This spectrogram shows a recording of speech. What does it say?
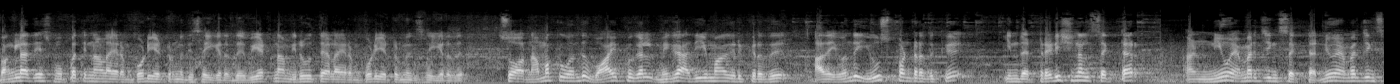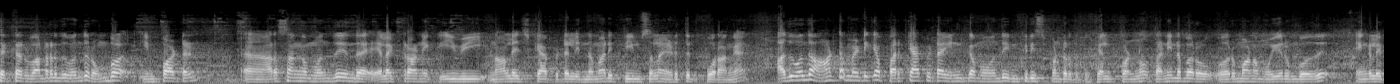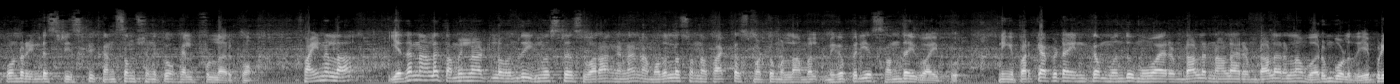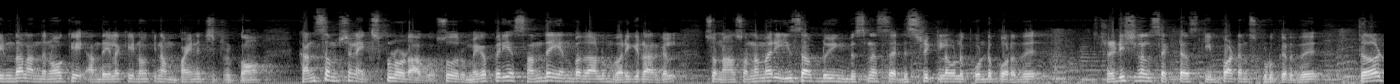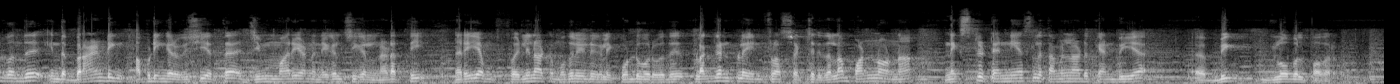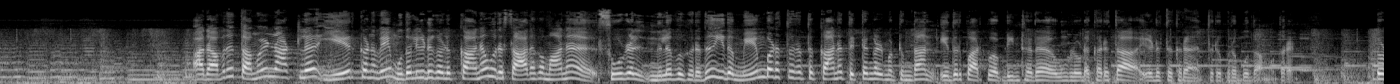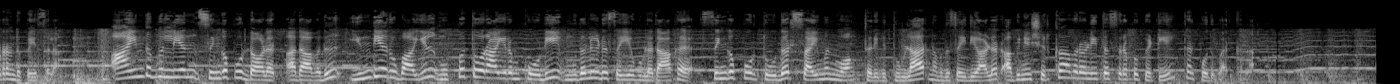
பங்களாதேஷ் முப்பத்தி நாலாயிரம் கோடி ஏற்றுமதி செய்கிறது வியட்நாம் இருபத்தேழாயிரம் கோடி ஏற்றுமதி செய்கிறது. ஸோ நமக்கு வந்து வாய்ப்புகள் மிக அதிகமாக இருக்கிறது. அதை வந்து யூஸ் பண்ணுறதுக்கு இந்த traditional sector and new emerging sector new emerging sector வளர்றது வந்து ரொம்ப இம்பார்ட்டன்ட் அரசாங்கம் வந்து இந்த எலக்ட்ரானிக் இவி நாலேஜ் கேபிட்டல் இந்த மாதிரி தீம்ஸ் எல்லாம் எடுத்துகிட்டு போகிறாங்க அது வந்து ஆட்டோமேட்டிக்காக பர் கேபிட்டா இன்கம்மை வந்து இன்க்ரீஸ் பண்ணுறதுக்கு ஹெல்ப் பண்ணும். தனிநபர் வருமானம் உயரும்போது எங்களை போன்ற இண்டஸ்ட்ரீஸ்க்கு கன்சம்ஷனுக்கும் ஹெல்ப்ஃபுல்லாக இருக்கும். ஃபைனலாக எதனால் தமிழ்நாட்டில் வந்து இன்வெஸ்டர்ஸ் வராங்கன்னா நான் முதல்ல சொன்ன ஃபேக்டர்ஸ் மட்டும் இல்லாமல் மிகப்பெரிய சந்தை வாய்ப்பு. நீங்கள் பர் கேபிட்டா இன்கம் வந்து மூவாயிரம் டாலர் நாலாயிரம் டாலர் எல்லாம் வரும்பொழுது எப்படி இருந்தாலும் அந்த நோக்கி அந்த இலக்கை நோக்கி நம்ம பயணிச்சிட்ருக்கோம் இருக்கோம். கன்சம்ஷன் எக்ஸ்ப்ளோர்ட் ஆகும். ஸோ ஒரு மிகப்பெரிய சந்தை என்பதாலும் வருகிறார்கள். ஸோ நான் சொன்ன மாதிரி ஈஸ் ஆஃப் டூயிங் பிஸ்னஸை டிஸ்ட்ரிக்ட் லெவலுக்கு கொண்டு போகிறது ட்ரெடிஷ்னல் செக்டர்ஸ்க்கு இம்பார்ட்டன்ஸ் கொடுக்கறது. தேர்ட் வந்து இந்த பிராண்டிங் அப்படிங்கிற விஷயத்தை ஜிம் மாதிரியான நிகழ்ச்சிகள் நடத்தி நிறைய வெளிநாட்டு முதலீடுகளை கொண்டு வருவது ப்ளக் அண்ட் ப்ளே இன்ஃப்ராஸ்ட்ரக்சர் இதெல்லாம் பண்ணோன்னா நெக்ஸ்ட் டென் இயர்ஸில் Tamil Nadu can be a big global power அதாவது தமிழ்நாட்டில் ஏற்கனவே முதலீடுகளுக்கான ஒரு சாதகமான சூழல் நிலவுகிறது. இதை மேம்படுத்துறதுக்கான திட்டங்கள் மட்டும்தான் எதிர்பார்ப்பு அப்படின்றத உங்களோட கருத்தா எடுத்துக்கிறேன் திரு. பிரபு தாமோதரன். தொடர்ந்து பேசலாம். ஐந்து பில்லியன் சிங்கப்பூர் டாலர் அதாவது இந்திய ரூபாயில் முப்பத்தோராயிரம் கோடி முதலீடு செய்ய உள்ளதாக சிங்கப்பூர் தூதர் சைமன் வாங் தெரிவித்துள்ளார். நமது செய்தியாளர் அபினேஷிற்கு அவர் அளித்த சிறப்பு பெட்டியை தற்போது பார்க்கலாம்.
